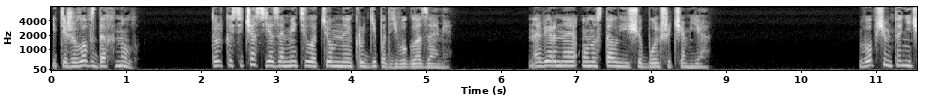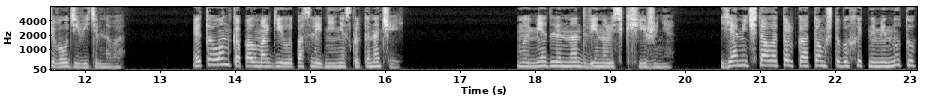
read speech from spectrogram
и тяжело вздохнул — только сейчас я заметила темные круги под его глазами. Наверное, он устал еще больше, чем я. В общем-то, ничего удивительного. Это он копал могилы последние несколько ночей. Мы медленно двинулись к хижине. Я мечтала только о том, чтобы хоть на минуту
